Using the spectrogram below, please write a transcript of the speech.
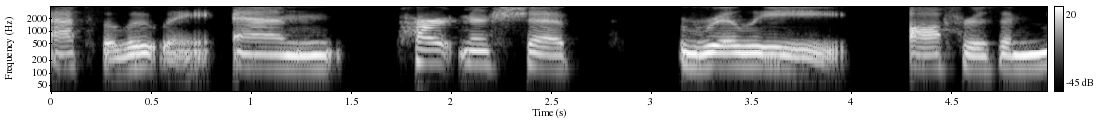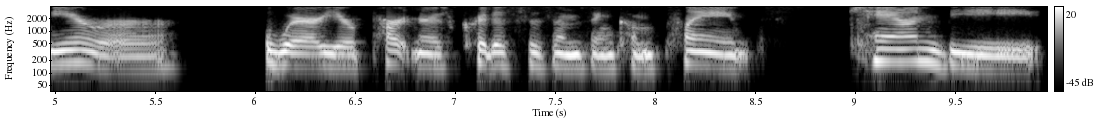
absolutely and partnership really offers a mirror where your partner's criticisms and complaints can be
